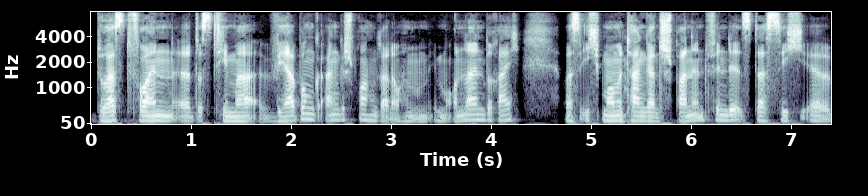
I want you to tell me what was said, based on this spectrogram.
Du hast vorhin äh, das Thema Werbung angesprochen, gerade auch im, im Online-Bereich. Was ich momentan ganz spannend finde, ist, dass sich äh,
